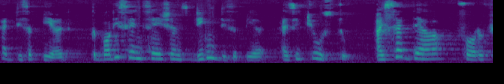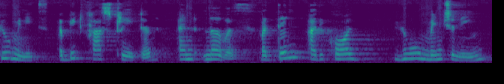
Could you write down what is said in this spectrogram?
had disappeared, the body sensations didn't disappear as it used to. I sat there for a few minutes, a bit frustrated and nervous, but then I recalled you mentioning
